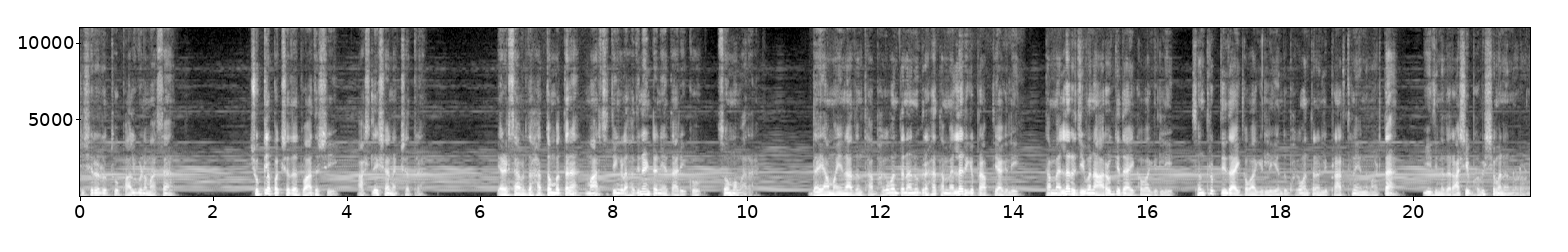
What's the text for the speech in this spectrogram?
ಶಿಶಿರ ಋತು ಪಾಲ್ಗುಣ ಮಾಸ, ಶುಕ್ಲ ಪಕ್ಷದ ದ್ವಾದಶಿ ಆಶ್ಲೇಷ ನಕ್ಷತ್ರ. ಎರಡು ಸಾವಿರದ ಹತ್ತೊಂಬತ್ತರ ಮಾರ್ಚ್ ತಿಂಗಳ ಹದಿನೆಂಟನೆಯ ತಾರೀಕು ಸೋಮವಾರ. ದಯಾಮಯನಾದಂಥ ಭಗವಂತನ ಅನುಗ್ರಹ ತಮ್ಮೆಲ್ಲರಿಗೆ ಪ್ರಾಪ್ತಿಯಾಗಲಿ, ತಮ್ಮೆಲ್ಲರ ಜೀವನ ಆರೋಗ್ಯದಾಯಕವಾಗಿರಲಿ, ಸಂತೃಪ್ತಿದಾಯಕವಾಗಿರಲಿ ಎಂದು ಭಗವಂತನಲ್ಲಿ ಪ್ರಾರ್ಥನೆಯನ್ನು ಮಾಡ್ತಾ ಈ ದಿನದ ರಾಶಿ ಭವಿಷ್ಯವನ್ನು ನೋಡೋಣ.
